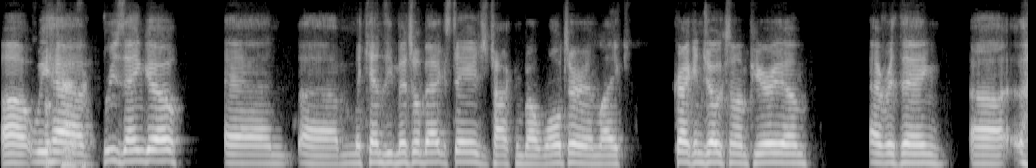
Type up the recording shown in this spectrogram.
Uh, we Okay. have Breezango and uh, Mackenzie Mitchell backstage talking about Walter and like cracking jokes on Imperium, everything. Uh,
